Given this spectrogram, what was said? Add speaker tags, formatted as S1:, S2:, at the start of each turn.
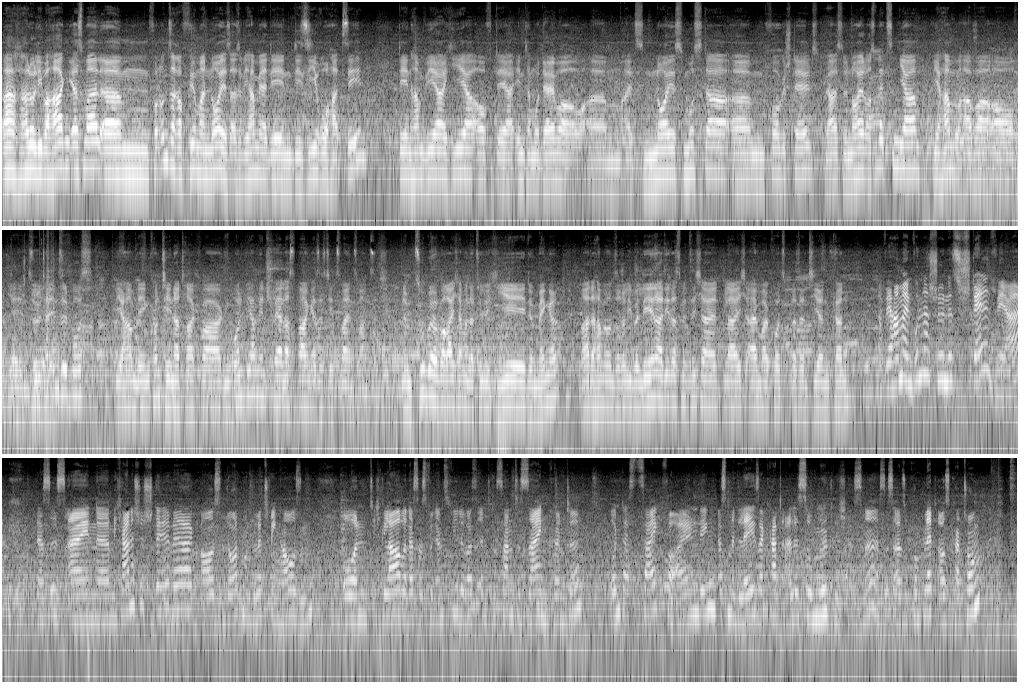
S1: Ach, hallo lieber Hagen erstmal. Ähm, von unserer Firma Neues, also wir haben ja den Desiro HC, den haben wir hier auf der Intermodellbau ähm, als neues Muster ähm, vorgestellt. Ja, ist eine Neuheit aus dem letzten Jahr. Wir haben aber auch den Sylter Inselbus, wir haben den Containertragwagen und wir haben den Schwerlastwagen SST 22. Im Zubehörbereich haben wir natürlich jede Menge. Ja, da haben wir unsere liebe Lena, die das mit Sicherheit gleich einmal kurz präsentieren kann.
S2: Wir haben ein wunderschönes Stellwerk. Das ist ein äh, mechanisches Stellwerk aus Dortmund-Löttringhausen. Und ich glaube, dass das für ganz viele was Interessantes sein könnte. Und das zeigt vor allen Dingen, dass mit Lasercut alles so möglich ist. Ne? Es ist also komplett aus Karton.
